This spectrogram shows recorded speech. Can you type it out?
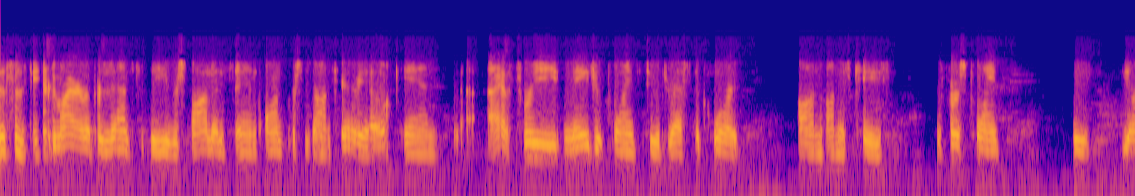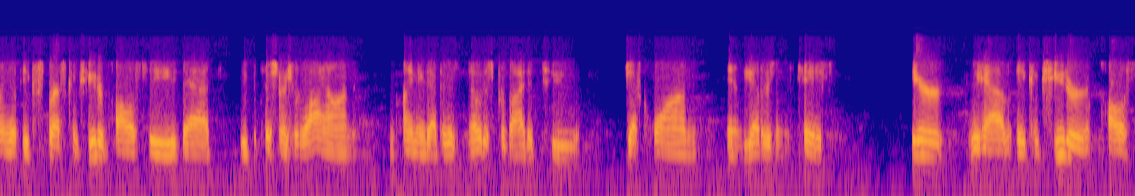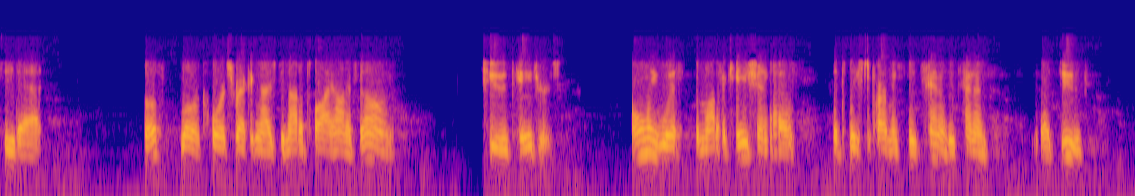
This is Dieter Dammeier, represents the respondents in Quon versus Ontario, and I have three major points to address the court on, on this case. The first point is dealing with the express computer policy that the petitioners rely on in claiming that there was notice provided to Jeff Quon and the others in this case. Here we have a computer policy that both lower courts recognized did not apply on its own to pagers. Only with the modification of the police department's lieutenant, Lieutenant uh, Duke,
